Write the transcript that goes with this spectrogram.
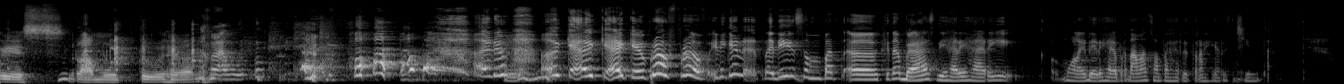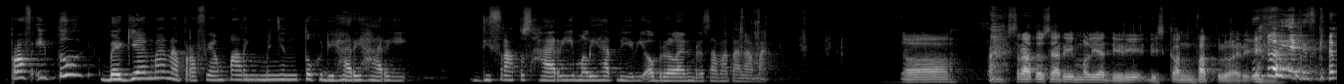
wis ramutu ya. Rambut tuh. Aduh, oke oke oke, Prof, Prof. Ini kan tadi sempat eh, kita bahas di hari-hari mulai dari hari pertama sampai hari terakhir cinta. Prof itu bagian mana Prof yang paling menyentuh di hari-hari di 100 hari melihat diri obrolan bersama tanaman? Eh, 100 hari melihat diri diskon 40 hari. Oh iya diskon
